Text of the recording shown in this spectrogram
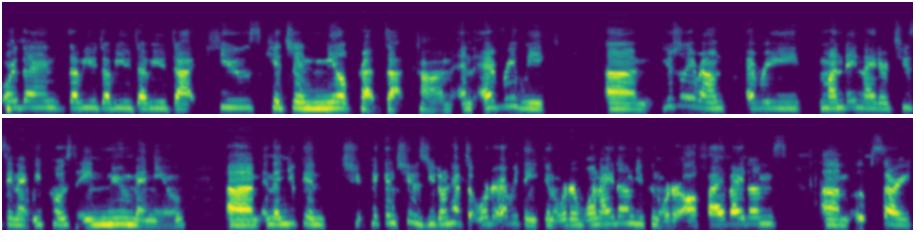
or then www.qskitchenmealprep.com. And every week, um, usually around every Monday night or Tuesday night, we post a new menu. Um, and then you can pick and choose. You don't have to order everything. You can order one item. You can order all five items. Um, oops, sorry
